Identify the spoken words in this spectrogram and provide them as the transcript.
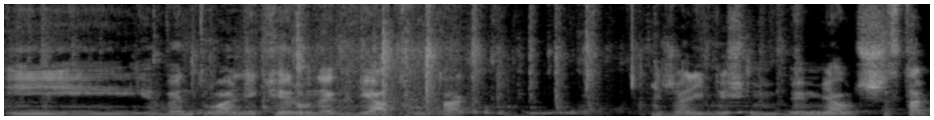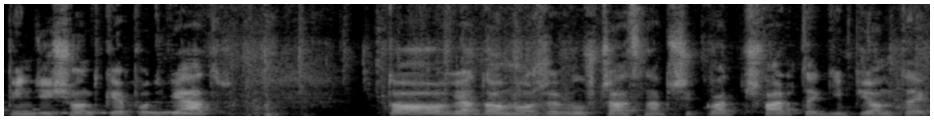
i ewentualnie kierunek wiatru, tak? Jeżeli byśmy, bym miał 350 pod wiatr, to wiadomo, że wówczas na przykład czwartek i piątek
